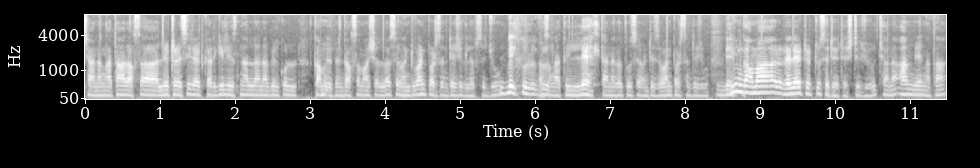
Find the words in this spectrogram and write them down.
चानंगा ता दक्सा लिटरेसी रेट करगी लिसनल लना बिल्कुल कम हम्म। लेते हैं दक्सा माशाल्लाह 71 परसेंटेज ग्लिप्स जो। बिल्कुल दक्सा ती लेह तानगा तो 77 परसेंटेज जो। यून गामा रिलेटेड टू सिटी डिस्ट्रिक्ट जो। चाना आम ये गाता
